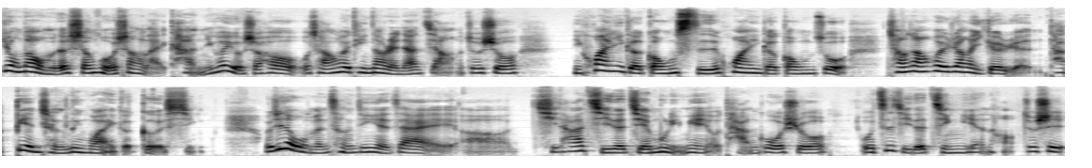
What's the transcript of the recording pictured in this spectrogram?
用到我们的生活上来看，你会有时候，我常常会听到人家讲，就是说，你换一个公司，换一个工作，常常会让一个人他变成另外一个个性。我记得我们曾经也在呃其他集的节目里面有谈过，说我自己的经验哈，就是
